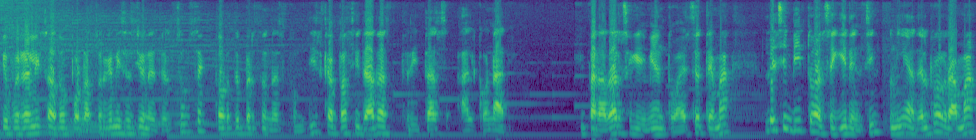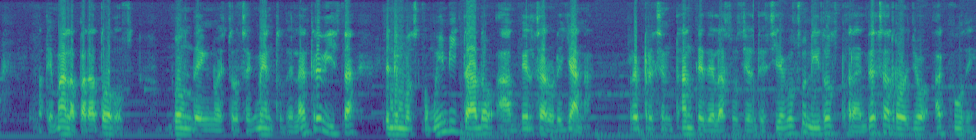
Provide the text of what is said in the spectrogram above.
que fue realizado por las organizaciones del subsector de personas con discapacidad adscritas al CONADI. Y para dar seguimiento a este tema, les invito a seguir en sintonía del programa Guatemala para Todos, donde en nuestro segmento de la entrevista tenemos como invitado a Belsar Orellana, representante de la Asociación de Ciegos Unidos para el Desarrollo ACUDE.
